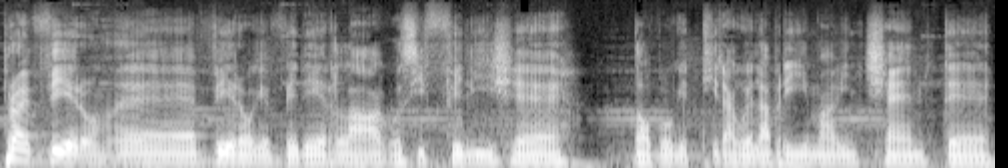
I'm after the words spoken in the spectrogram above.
Però è vero, è vero che vederla così felice dopo che tira quella prima vincente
